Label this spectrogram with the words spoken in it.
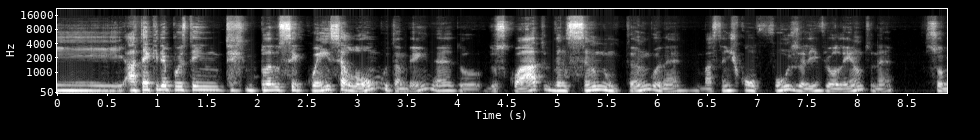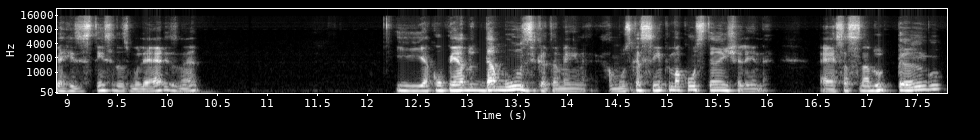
E até que depois tem, tem um plano sequência longo também, né? Do, dos quatro, dançando um tango, né? Bastante confuso ali, violento, né? Sobre a resistência das mulheres, né? E acompanhado da música também, né? A música é sempre uma constante ali, né? Essa cena do tango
